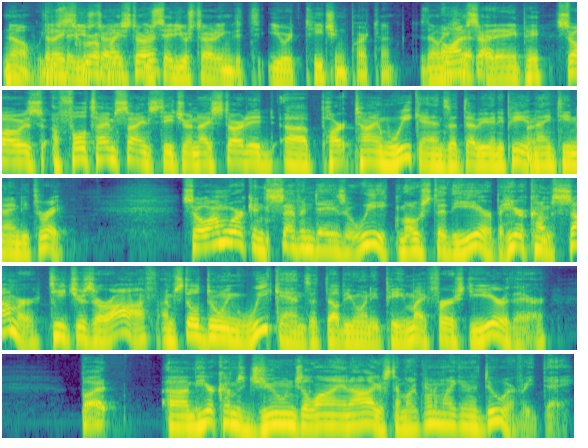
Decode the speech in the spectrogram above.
No, Did you I said screw you up started, my story? You said you were starting to. T- you were teaching part time. Is that what Oh, you I'm sorry. at NEP? So I was a full time science teacher, and I started uh, part time weekends at WNEP in 1993. So I'm working seven days a week most of the year. But here comes summer; teachers are off. I'm still doing weekends at WNEP, my first year there. But um, here comes June, July, and August. I'm like, what am I going to do every day?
